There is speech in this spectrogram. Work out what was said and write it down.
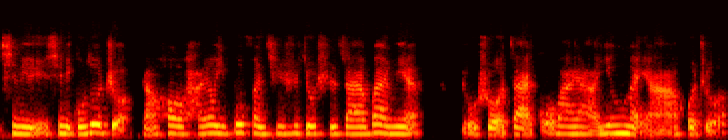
心理心理工作者，然后还有一部分其实就是在外面。比如说，在国外呀、英美啊，或者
